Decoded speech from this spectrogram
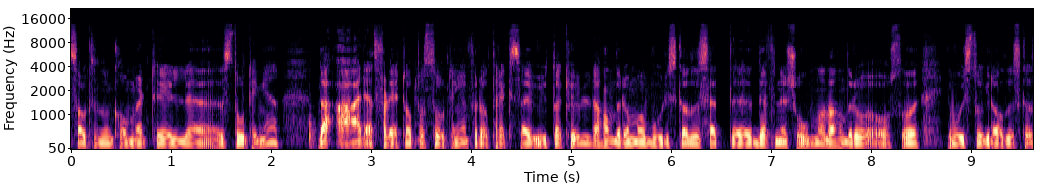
saken som kommer til eh, Stortinget. Det er et flertall på Stortinget for å trekke seg ut av kull. Det handler om hvor skal du sette definisjonen, og det handler også i hvor stor grad du skal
